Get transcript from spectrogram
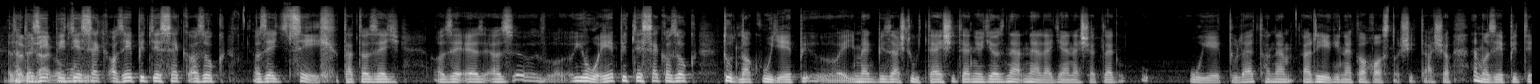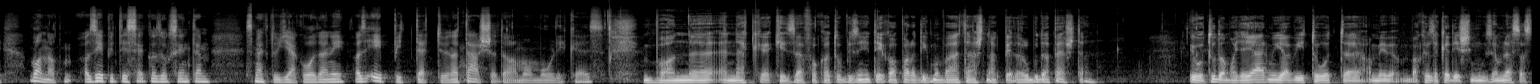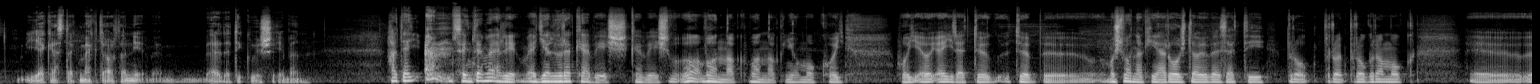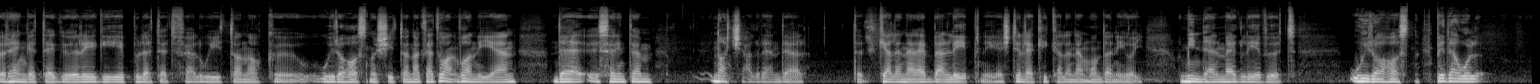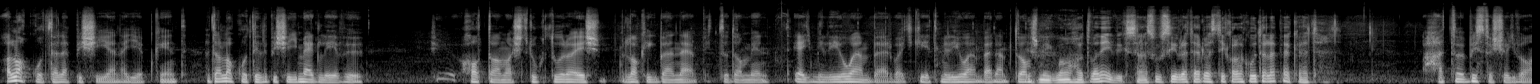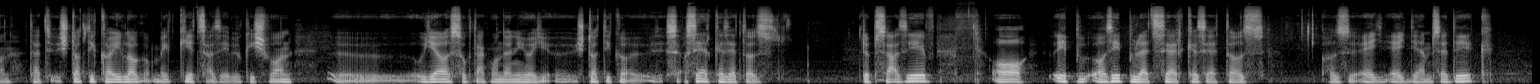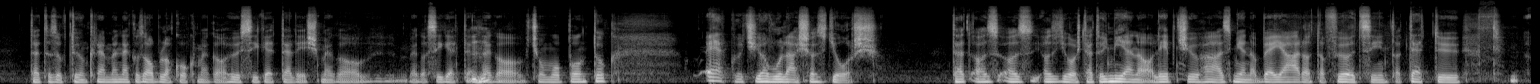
Ez tehát az építészek, az építészek azok, az egy cég, tehát az egy, az, az, az jó építészek azok tudnak úgy épi, egy megbízást úgy teljesíteni, hogy az ne, ne legyen esetleg új épület, hanem a réginek a hasznosítása. Nem az építé... Vannak az építészek, azok szerintem ezt meg tudják oldani. Az építettőn, a társadalmon múlik ez. Van ennek kézzelfogható bizonyíték a paradigmaváltásnak például Budapesten? Jó, tudom, hogy a járműjavítót, ami a közlekedési múzeum lesz, azt igyekeztek megtartani eredeti külsében. Hát egy, szerintem elég, egyelőre kevés, kevés. Vannak, vannak nyomok, hogy, hogy egyre több, több most vannak ilyen rozsdaövezeti pro, pro, programok, rengeteg régi épületet felújítanak, újra hasznosítanak, tehát van, van ilyen, de szerintem nagyságrendel tehát kellene ebben lépni, és tényleg ki kellene mondani, hogy minden meglévőt újra. Például a lakótelep is ilyen egyébként. Hát a lakótelep is egy meglévő hatalmas struktúra, és lakik benne, mit tudom én, egy millió ember, vagy két millió ember, nem tudom. És még van 60 évig? 120 évre tervezték a lakótelepeket? Hát biztos, hogy van. Tehát statikailag még 200 évük is van. Ugye azt szokták mondani, hogy statika, a szerkezet az több száz év, a, az épület szerkezet az, az egy, egy nemzedék, tehát azok tönkre mennek, az ablakok, meg a hőszigetelés, meg a, meg a szigetel, uh-huh. meg a csomópontok. Erkölcsi javulás az gyors. Tehát az, az, az gyors. Tehát, hogy milyen a lépcsőház, milyen a bejárat, a földszint, a tető,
